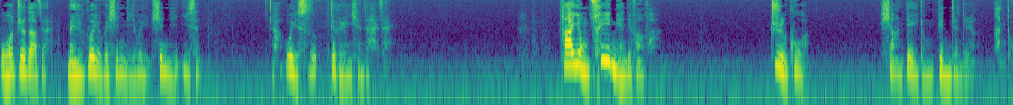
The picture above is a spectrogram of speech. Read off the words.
我知道在美国有个心理卫心理医生，啊，卫斯这个人现在还在，他用催眠的方法治过像这种病症的人。很多，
